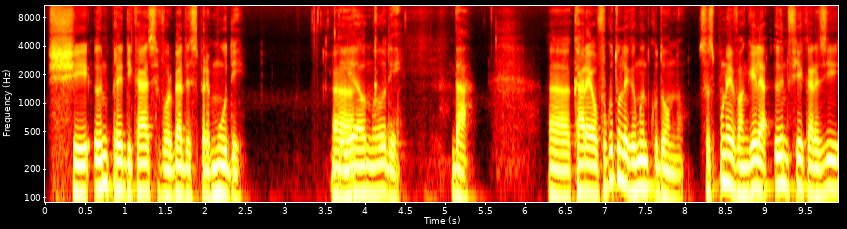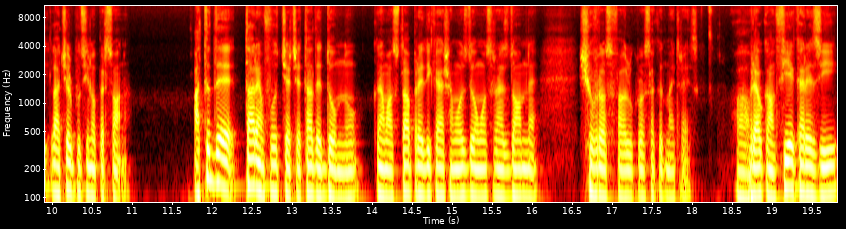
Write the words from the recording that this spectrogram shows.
și în predica aia se vorbea despre Moody. D.L. Uh, Moody. Da. Uh, care au făcut un legământ cu Domnul. Să spună Evanghelia în fiecare zi la cel puțin o persoană. Atât de tare am fost cercetat de Domnul când am ascultat predica aia și am auzit de omul să Doamne, și eu vreau să fac lucrul ăsta cât mai trăiesc. Wow. Vreau ca în fiecare zi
